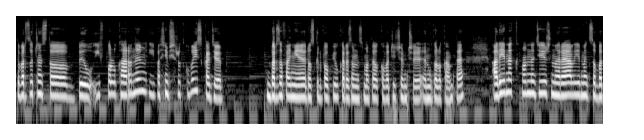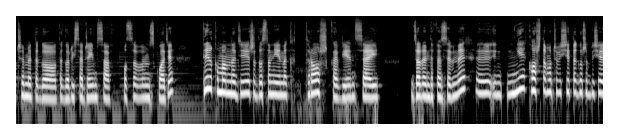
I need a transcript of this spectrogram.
to bardzo często był i w polu karnym, i właśnie w środku boiska, gdzie bardzo fajnie rozgrywał piłkę razem z Mateo Kowaczyczem czy N'Golo Kante. Ale jednak mam nadzieję, że na Real jednak zobaczymy tego, tego Risa Jamesa w podstawowym składzie, tylko mam nadzieję, że dostanie jednak troszkę więcej zadań defensywnych. Y, nie kosztem oczywiście tego, żeby się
